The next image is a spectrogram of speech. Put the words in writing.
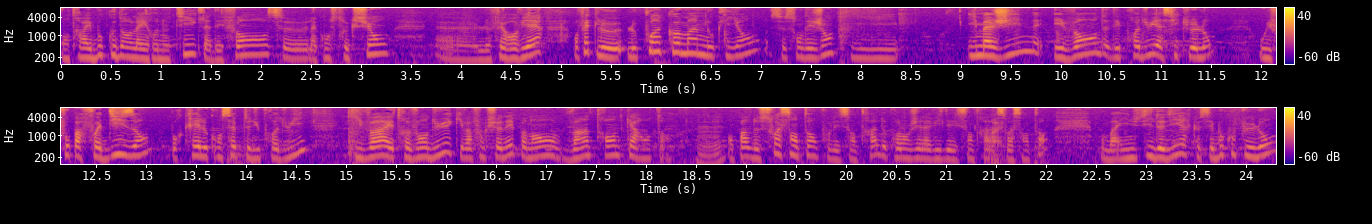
On travaille beaucoup dans l'aéronautique, la défense, euh, la construction, euh, le ferroviaire. En fait, le, le point commun de nos clients, ce sont des gens qui imaginent et vendent des produits à cycle long, où il faut parfois 10 ans pour créer le concept du produit qui va être vendu et qui va fonctionner pendant 20, 30, 40 ans. Mhm. On parle de 60 ans pour les centrales, de prolonger la vie des centrales Ouais. à 60 ans. Bon, bah, inutile de dire que c'est beaucoup plus long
